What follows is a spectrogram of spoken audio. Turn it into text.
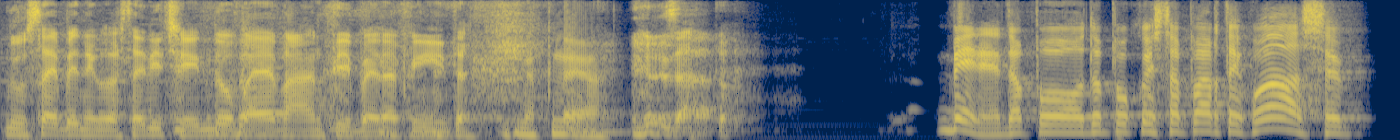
non sai bene cosa stai dicendo, vai avanti, bella finita. In apnea. Esatto. Bene, dopo, dopo questa parte qua, se,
